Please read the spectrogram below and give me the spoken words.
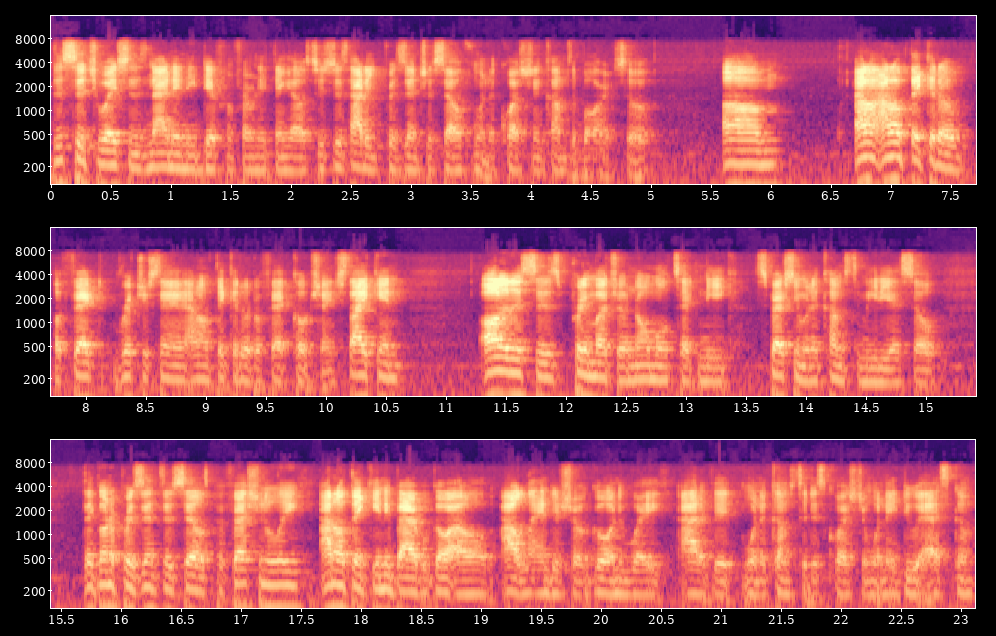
This situation is not any different from anything else. It's just how do you present yourself when the question comes aboard. So, um, I don't, I don't think it'll affect Richardson. I don't think it'll affect Coach Shane Steichen. All of this is pretty much a normal technique, especially when it comes to media. So they're going to present themselves professionally. I don't think anybody will go out outlandish or go any way out of it when it comes to this question when they do ask them.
